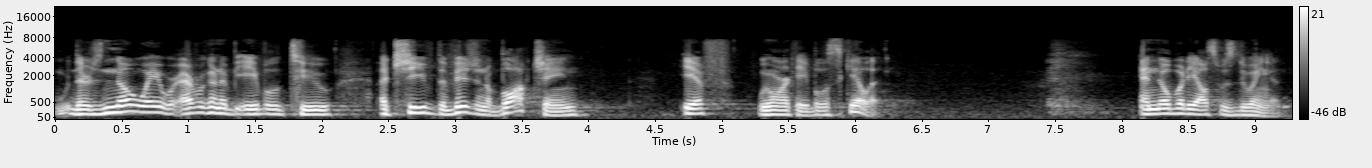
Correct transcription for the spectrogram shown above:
There's no way we're ever going to be able to achieve the vision of blockchain if we weren't able to scale it. And nobody else was doing it.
